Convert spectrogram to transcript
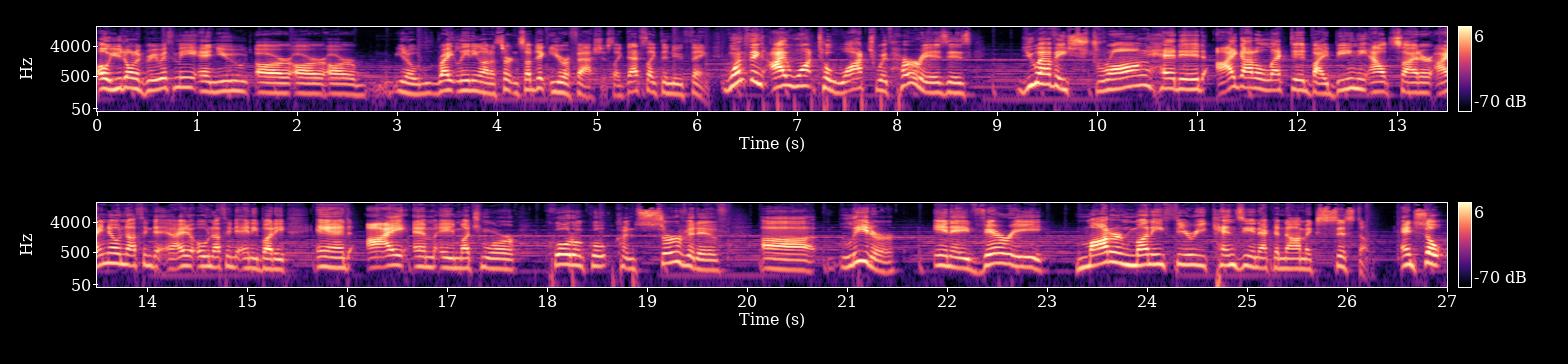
oh, you don't agree with me and you are are are you know right leaning on a certain subject, you're a fascist. Like that's like the new thing. One thing I want to watch with her is is you have a strong-headed i got elected by being the outsider i know nothing to i owe nothing to anybody and i am a much more quote unquote conservative uh, leader in a very modern money theory Keynesian economic system. And so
